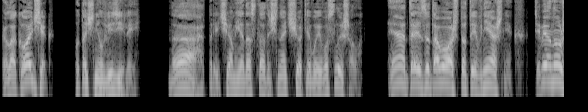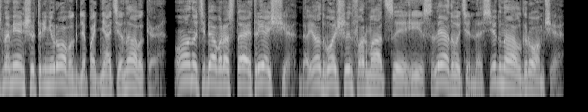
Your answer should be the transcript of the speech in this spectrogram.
«Колокольчик?» — уточнил Визилий. «Да, причем я достаточно отчетливо его слышал. «Это из-за того, что ты внешник. Тебе нужно меньше тренировок для поднятия навыка. Он у тебя вырастает резче, дает больше информации и, следовательно, сигнал громче.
